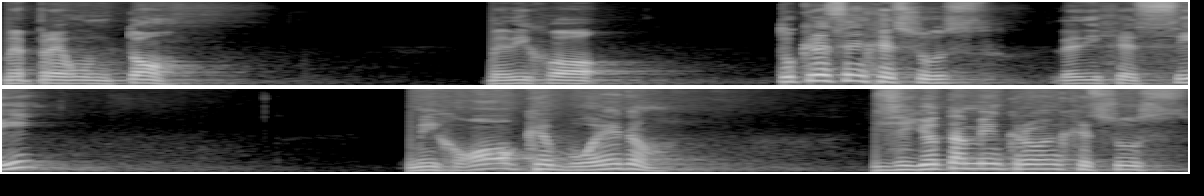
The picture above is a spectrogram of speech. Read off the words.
me preguntó, me dijo, ¿tú crees en Jesús? Le dije, sí. Me dijo, oh, qué bueno. Dice, yo también creo en Jesús.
